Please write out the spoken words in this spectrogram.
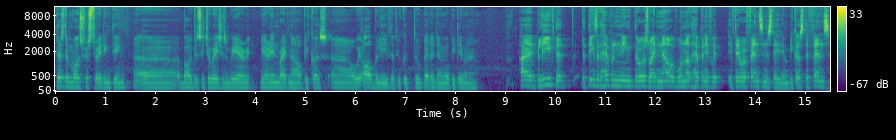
that's the most frustrating thing uh, about the situations we are we are in right now because uh, we all believe that we could do better than what we did now. I believe that the things that are happening to us right now will not happen if it, if there were fans in the stadium because the fans,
